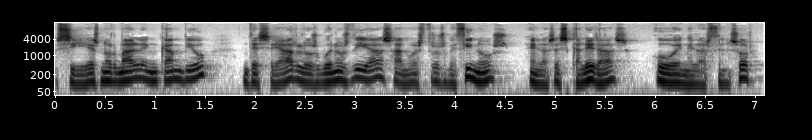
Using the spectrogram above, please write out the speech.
Si es normal, en cambio, desear los buenos días a nuestros vecinos en las escaleras o en el ascensor.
